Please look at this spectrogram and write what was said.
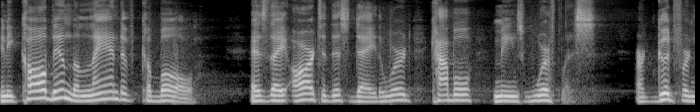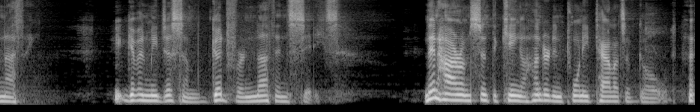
And he called them the land of Cabul, as they are to this day. The word Cabul means worthless or good for nothing. He'd given me just some good for nothing cities. Then Hiram sent the king 120 talents of gold.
